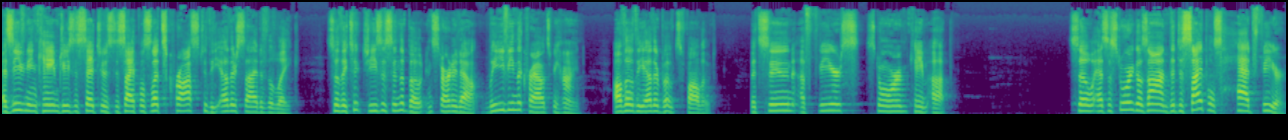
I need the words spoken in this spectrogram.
As evening came, Jesus said to his disciples, Let's cross to the other side of the lake. So they took Jesus in the boat and started out, leaving the crowds behind, although the other boats followed. But soon a fierce storm came up so, as the story goes on, the disciples had fear.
